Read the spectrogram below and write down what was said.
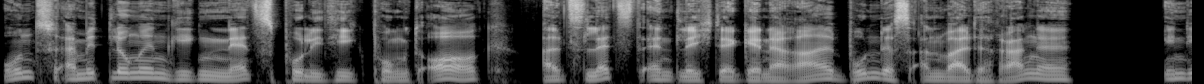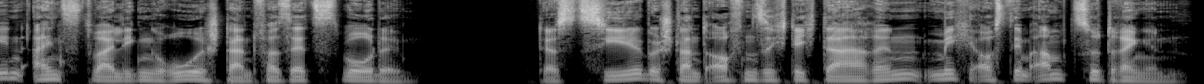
und Ermittlungen gegen Netzpolitik.org, als letztendlich der Generalbundesanwalt Range in den einstweiligen Ruhestand versetzt wurde. Das Ziel bestand offensichtlich darin, mich aus dem Amt zu drängen.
